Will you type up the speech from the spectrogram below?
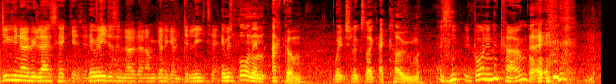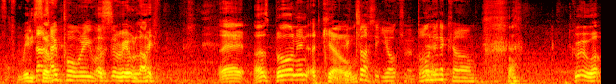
do you know who Les Hick is, and He if was- he doesn't know, then I'm going to go and delete it. He was born in Acomb, which looks like a comb. He was born in a comb. really That's how poor he a was. surreal life. Uh, I was born in a A comb, classic Yorkshireman, born Yeah. in a comb. grew up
